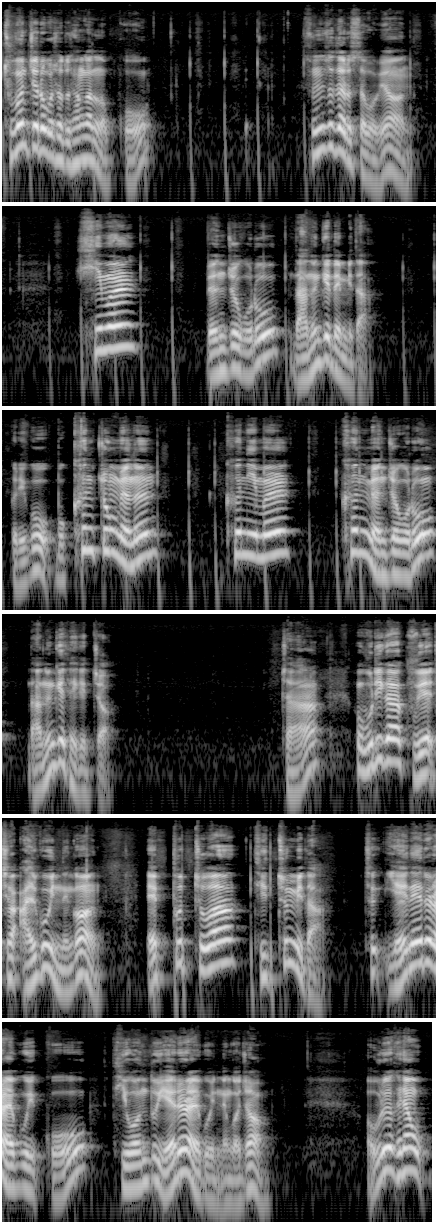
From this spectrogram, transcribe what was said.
두 번째로 보셔도 상관은 없고 순서대로 써보면 힘을 면적으로 나누게 됩니다. 그리고 뭐 큰 쪽면은 큰 힘을 큰 면적으로 나누게 되겠죠. 자, 우리가 구해 지금 알고 있는 건 F2와 D2입니다. 즉 얘네를 알고 있고 D1도 얘를 알고 있는 거죠. 어, 우리가 그냥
